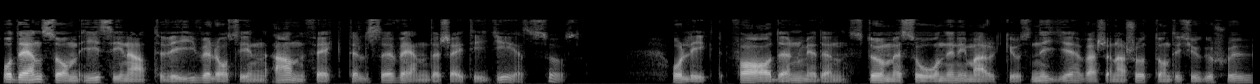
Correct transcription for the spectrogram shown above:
Och den som i sina tvivel och sin anfäktelse vänder sig till Jesus och likt fadern med den stumme sonen i Markus 9, verserna 17 till 27,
